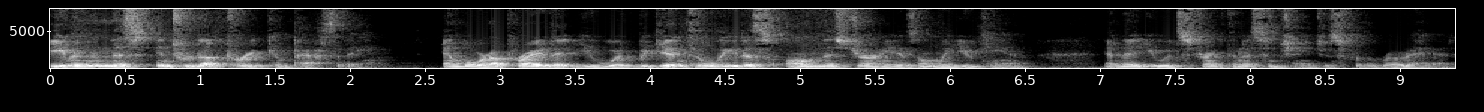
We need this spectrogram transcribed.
even in this introductory capacity. And Lord, I pray that you would begin to lead us on this journey as only you can, and that you would strengthen us and change us for the road ahead.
